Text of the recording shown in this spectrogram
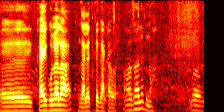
अं, काही गुलाला झाल्यात का घाटावर? हा, झालेत ना. ब-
